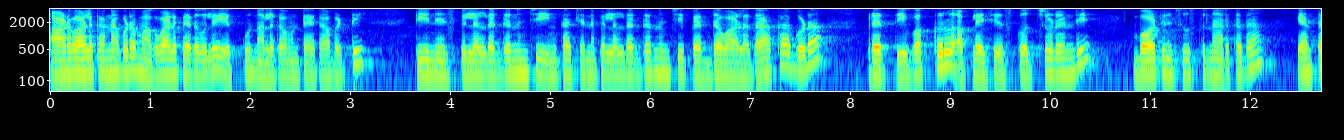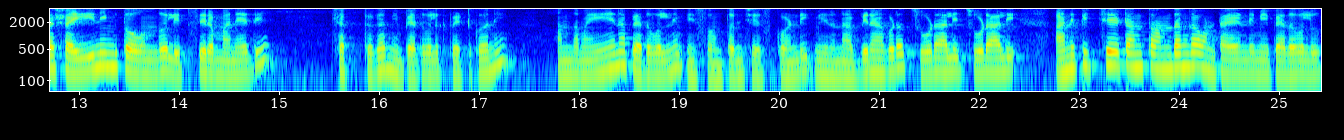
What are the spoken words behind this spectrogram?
ఆడవాళ్ళకన్నా కూడా మగవాళ్ళ పెదవులే ఎక్కువ నల్లగా ఉంటాయి కాబట్టి టీనేజ్ పిల్లల దగ్గర నుంచి ఇంకా చిన్నపిల్లల దగ్గర నుంచి పెద్దవాళ్ళ దాకా కూడా ప్రతి ఒక్కరూ అప్లై చేసుకోవచ్చు చూడండి. బాటిల్ చూస్తున్నారు కదా ఎంత షైనింగ్తో ఉందో లిప్ సిరం అనేది చక్కగా మీ పెదవులకు పెట్టుకొని అందమైన పెదవుల్ని మీ సొంతం చేసుకోండి. మీరు నవ్వినా కూడా చూడాలి చూడాలి అనిపించేటంత అందంగా ఉంటాయండి మీ పెదవులు.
